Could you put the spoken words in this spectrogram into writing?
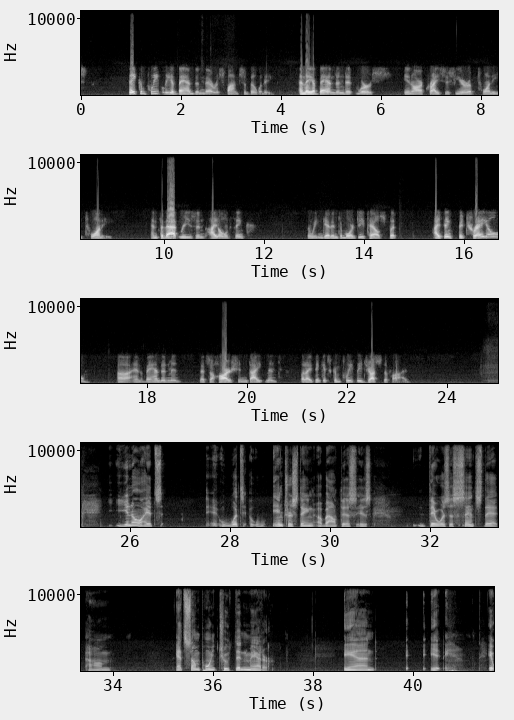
they completely abandoned their responsibility. And they abandoned it worse in our crisis year of 2020. And for that reason, I don't think, and we can get into more details, but I think betrayal uh, and abandonment, that's a harsh indictment, but I think it's completely justified. You know, it's what's interesting about this is there was a sense that um, at some point truth didn't matter, and it it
